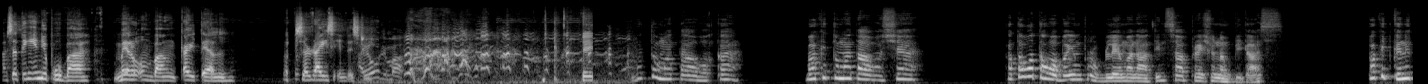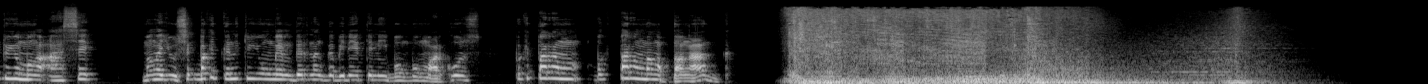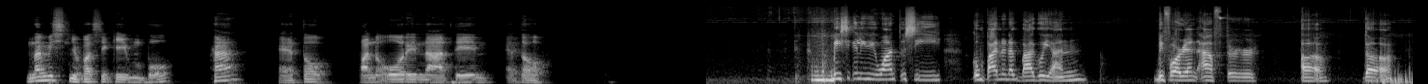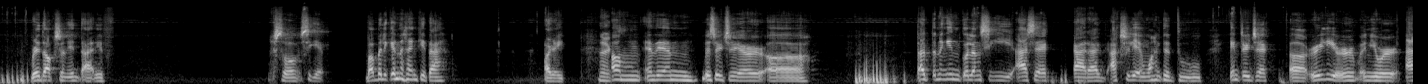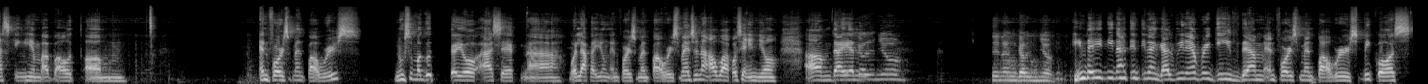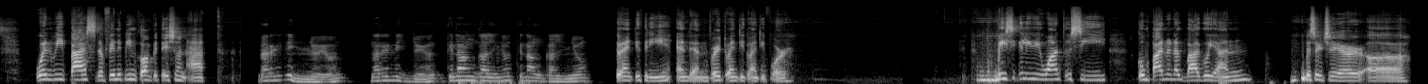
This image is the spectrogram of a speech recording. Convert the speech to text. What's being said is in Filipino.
Sa tingin niyo po ba, meron bang cartel sa rice industry? Ba't tumatawa ka? Bakit tumatawa siya? Katawa-tawa ba yung problema natin sa presyo ng bigas? Bakit ganito yung mga ASEC, mga USEC? Bakit ganito yung member ng gabinete ni Bongbong Marcos? Bakit parang, bakit parang mga bangag? Namiss nyo ba si Kimbo? Ha? Eto, panoorin natin. Eto, Basically, we want to see kung paano nagbago yan before and after uh, the reduction in tariff. So, sige. Babalikan na lang kita. Alright. Next. Um, and then, Mr. Chair, uh, tatanungin ko lang si Asek Karag. Actually, I wanted to interject uh, earlier when you were asking him about um, enforcement powers. Nung sumagot kayo, Asek, na wala kayong enforcement powers, medyo naawa ko sa inyo. Um, dahil Tinanggal nyo. Tinanggal nyo. hindi, hindi natin tinanggal. We never gave them enforcement powers because when we passed the Philippine Competition Act Narinig nyo yun? Narinig nyo yun? Tinanggal nyo, tinanggal nyo. 23 and then for 2024. Basically, we want to see kung paano nagbago yan. Mr. Chair, uh,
